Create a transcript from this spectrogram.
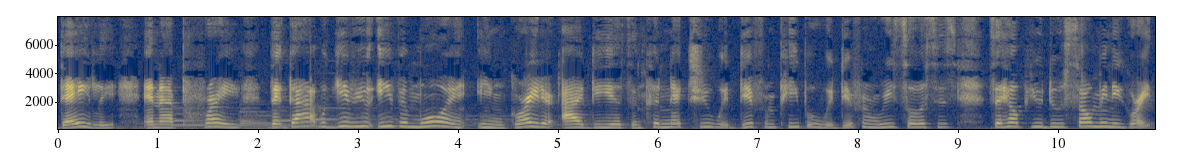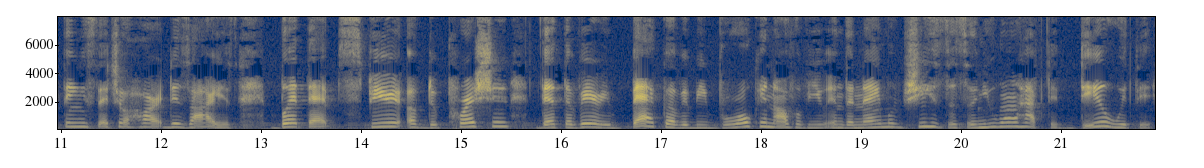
daily. And I pray that God would give you even more and greater ideas and connect you with different people, with different resources to help you do so many great things that your heart desires. But that spirit of depression, that the very back of it be broken off of you in the name of Jesus, and you won't have to deal with it.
